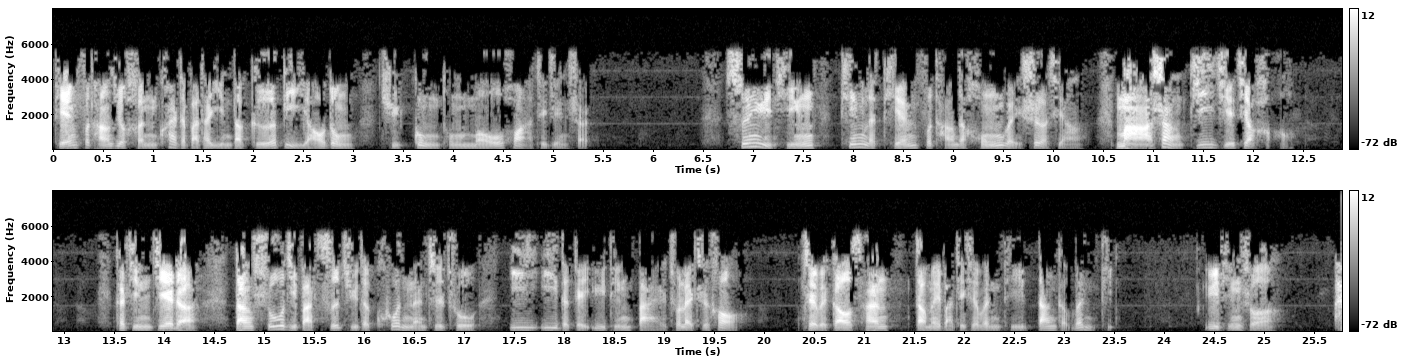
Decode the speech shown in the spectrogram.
田福堂就很快的把他引到隔壁窑洞去共同谋划这件事儿。孙玉婷听了田福堂的宏伟设想，马上积极叫好。可紧接着，当书记把此举的困难之处一一的给玉婷摆出来之后，这位高参倒没把这些问题当个问题。玉婷说。哎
